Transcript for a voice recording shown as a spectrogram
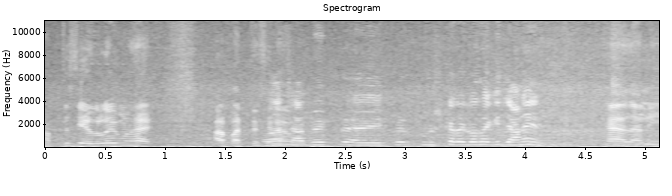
ভাবতেছি এগুলোই মনে হয় আর পারতেছি না। আচ্ছা আপনি পুরস্কারের কথা কি জানেন? হ্যাঁ জানি।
